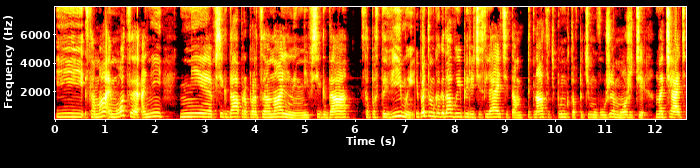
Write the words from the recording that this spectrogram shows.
и сама эмоция, они не всегда пропорциональны, не всегда сопоставимы. И поэтому, когда вы перечисляете там 15 пунктов, почему вы уже можете начать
